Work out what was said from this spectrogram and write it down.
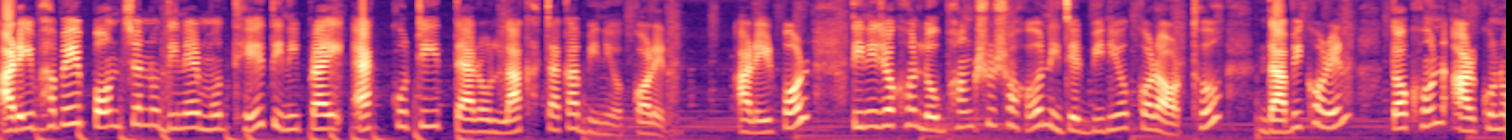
আর এইভাবে পঞ্চান্ন দিনের মধ্যে তিনি প্রায় এক কোটি তেরো লাখ টাকা বিনিয়োগ করেন। আর এরপর তিনি যখন লভ্যাংশ সহ নিজের বিনিয়োগ করা অর্থ দাবি করেন, তখন আর কোনো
